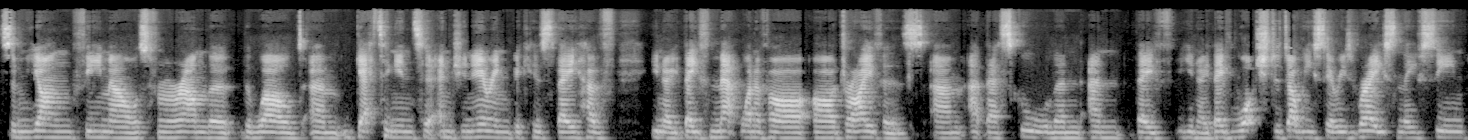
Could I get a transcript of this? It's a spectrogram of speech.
some young females from around the the world um, getting into engineering because they have you know they've met one of our our drivers um, at their school and and they've you know they've watched a W series race and they've seen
